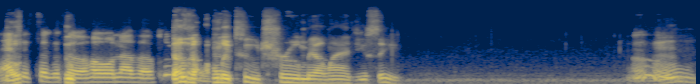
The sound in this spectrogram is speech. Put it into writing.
That Those- just took it to a whole nother. Those are the only two true male lions you see. Ooh.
